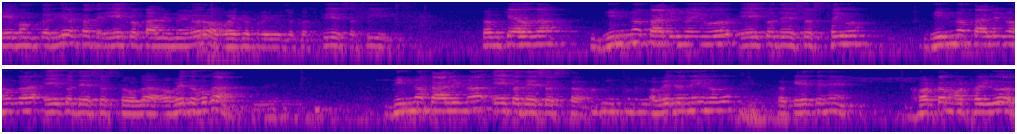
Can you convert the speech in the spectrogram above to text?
एवं तरी अर्थात एक कालीन और अभेद प्रयोजक सती। तब क्या होगा? भिन्न कालीन और एक देशस्थ भिन्न कालीन होगा एक देशस्थ होगा। अभेद होगा? भिन्न कालीन एक देशस्थ। तो नहीं। अभेद नहीं होगा? तो कहते हैं घट मठ और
